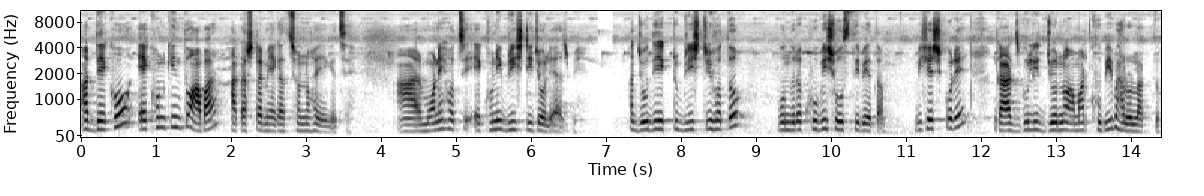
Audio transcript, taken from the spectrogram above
আর দেখো, এখন কিন্তু আবার আকাশটা মেঘাচ্ছন্ন হয়ে গেছে। আর মনে হচ্ছে এখনই বৃষ্টি চলে আসবে। আর যদি একটু বৃষ্টি হতো, বন্ধুরা খুবই স্বস্তি পেতাম। বিশেষ করে গাছগুলির জন্য আমার খুবই ভালো লাগতো।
